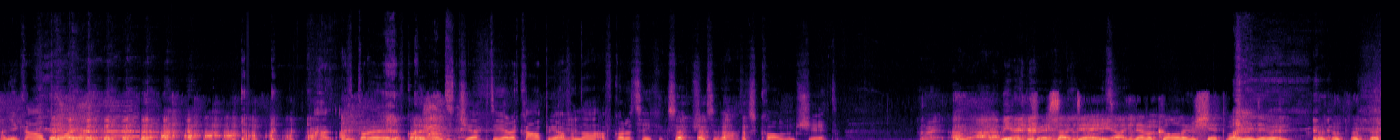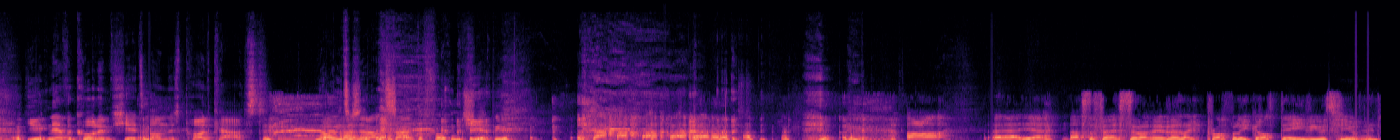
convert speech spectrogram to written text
and you can't play him. I, have got to I've got to interject here. I can't be having yeah. that. I've got to take exception to that. Just calling him shit. All right. I, I mean, yeah, Chris, how dare you? I'd never call him shit. What are you doing? You'd never call him shit on this podcast. No, he does it outside the fucking chippy. ah, uh, yeah, that's the first time I've ever like properly got Dave. He was fuming.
